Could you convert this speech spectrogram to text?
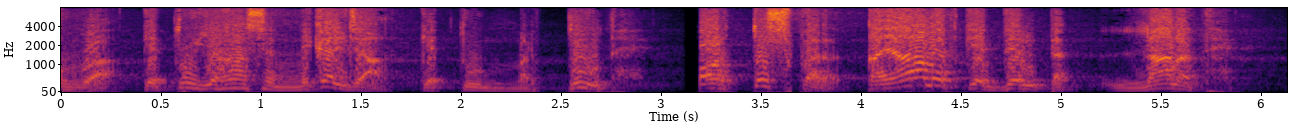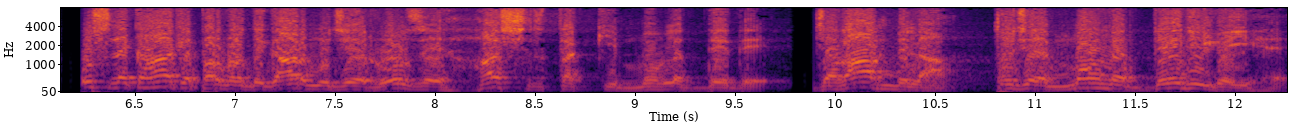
ہوا کہ تو یہاں سے نکل جا کہ تو مردود ہے اور تجھ پر قیامت کے دن تک لانت ہے۔ اس نے کہا کہ پروردگار مجھے روز حشر تک کی مہلت دے دے۔ جواب ملا، تجھے مہلت دے دی گئی ہے،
